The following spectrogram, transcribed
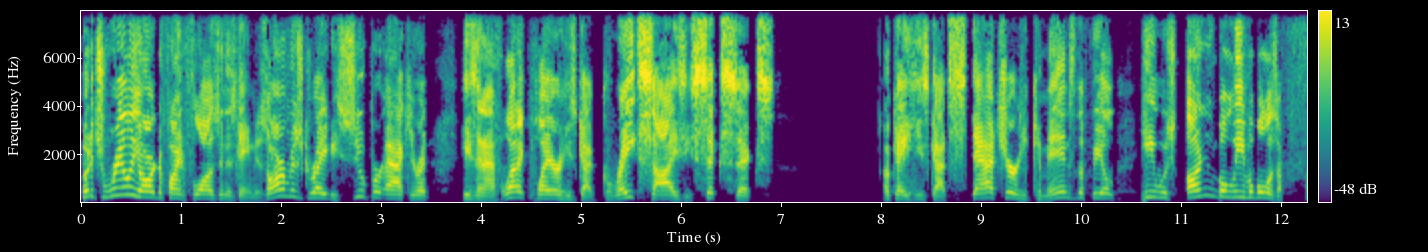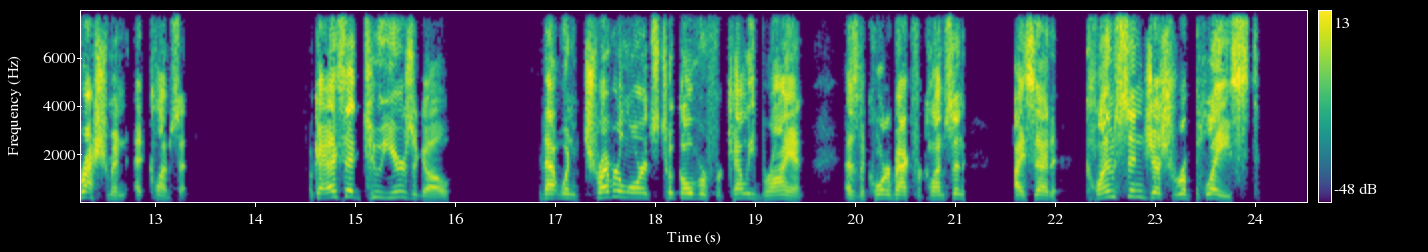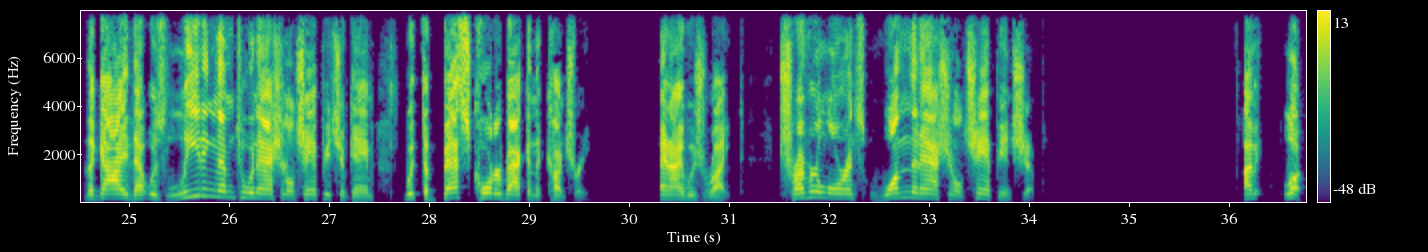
but it's really hard to find flaws in his game. His arm is great. He's super accurate. He's an athletic player. He's got great size. He's six six. Okay, he's got stature. He commands the field. He was unbelievable as a freshman at Clemson. Okay, I said two years ago that when Trevor Lawrence took over for Kelly Bryant as the quarterback for Clemson, I said Clemson just replaced the guy that was leading them to a national championship game with the best quarterback in the country. And I was right. Trevor Lawrence won the national championship. I mean, look,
